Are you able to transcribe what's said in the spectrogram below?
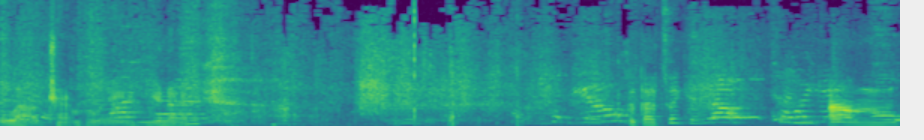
Loud trampoline, you know. but that's okay. Um,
